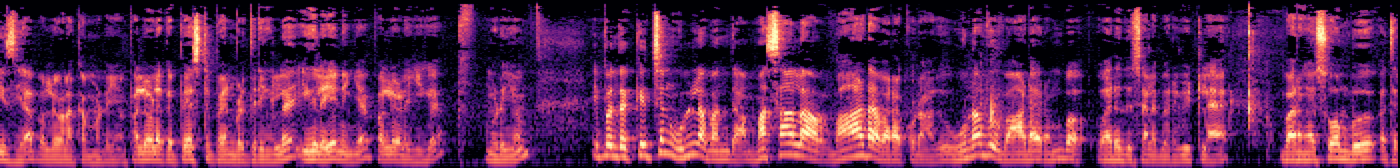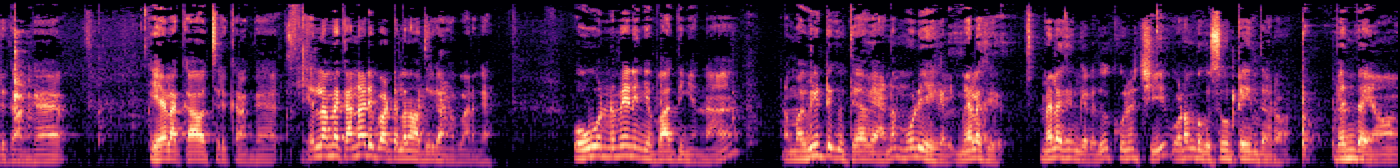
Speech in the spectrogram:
ஈஸியாக பல் விளக்க முடியும். பல் விளக்க பேஸ்ட்டு பயன்படுத்துகிறீங்களே இதிலையே நீங்கள் பல் விளக்கிக்க முடியும். இப்போ இந்த கிச்சன் உள்ளே வந்தால் மசாலா வாடை வரக்கூடாது. உணவு வாடை ரொம்ப வருது சில பேர் வீட்டில் பாருங்கள் சோம்பு வச்சுருக்காங்க ஏலக்காய் வச்சுருக்காங்க எல்லாமே கண்ணாடி பாட்டில் தான் வச்சுருக்காங்க பாருங்கள் ஒவ்வொன்றுமே நீங்கள் பார்த்தீங்கன்னா நம்ம வீட்டுக்கு தேவையான மூலிகைகள் மிளகு மிளகுங்கிறது குளிர்ச்சி உடம்புக்கு சூட்டையும் தரும். வெந்தயம்.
